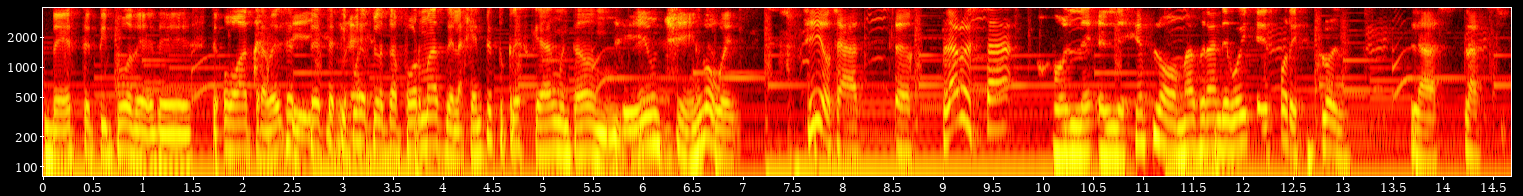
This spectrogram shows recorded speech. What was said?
de este tipo de, de este, o a través de, este tipo de plataformas de la gente? ¿Tú crees que ha aumentado? Sí, un chingo, güey. Sí, o sea, eh, claro está el, el, ejemplo más grande, güey, es por ejemplo las, las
